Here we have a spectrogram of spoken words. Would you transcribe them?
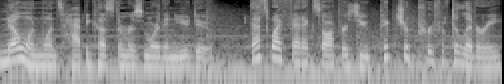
no one wants happy customers more than you do. That's why FedEx offers you picture proof of delivery,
